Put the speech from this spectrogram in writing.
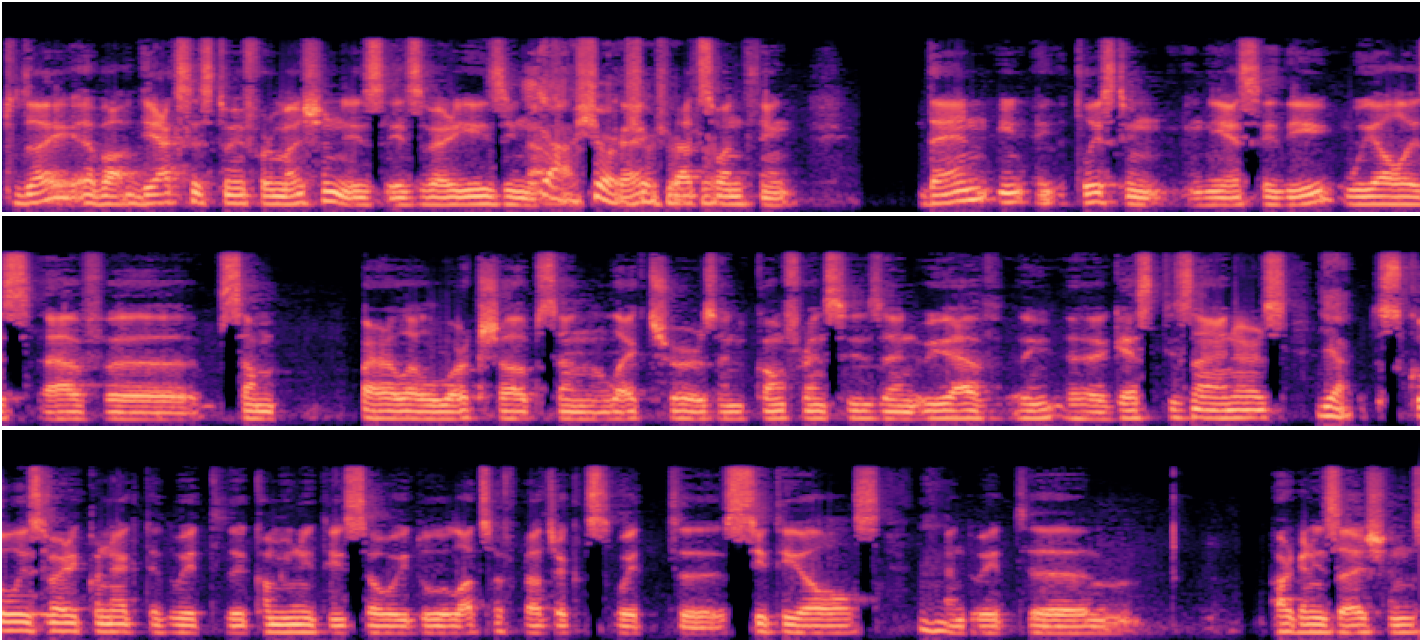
today about the access to information is is very easy now. Yeah, sure, sure, sure, That's sure. one thing. Then, in, at least in, in the ESAD, we always have uh, some parallel workshops and lectures and conferences, and we have uh, guest designers. Yeah, The school is very connected with the community, so we do lots of projects with uh, city halls and with um, organizations.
